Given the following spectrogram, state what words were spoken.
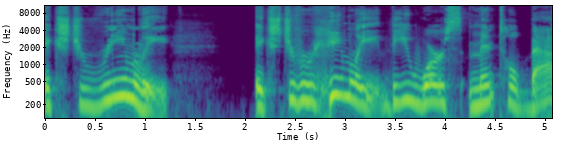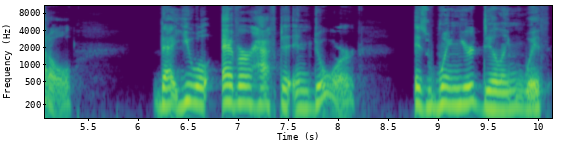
extremely, extremely the worst mental battle that you will ever have to endure is when you're dealing with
